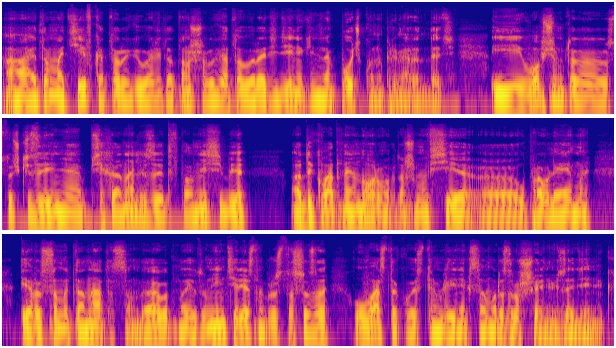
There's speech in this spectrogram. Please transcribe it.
А, Это мотив, который говорит о том, что вы готовы ради денег, я не знаю, почку, например, отдать. И, в общем-то, с точки зрения психоанализа, это вполне себе адекватная норма, потому что мы все э, управляемы Эросом и Танатосом, да, вот, но это мне интересно просто, что за у вас такое стремление к саморазрушению из-за денег?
